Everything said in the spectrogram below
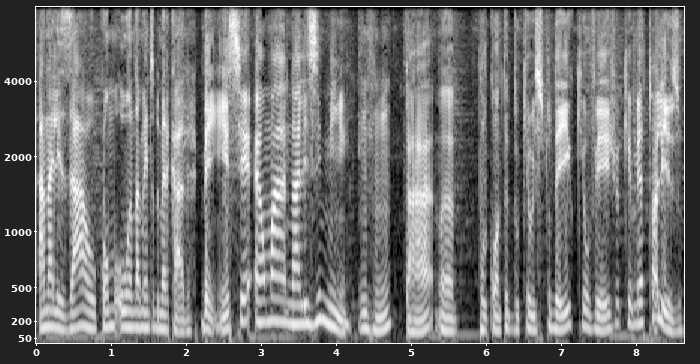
analisar o, como, o andamento do mercado? Bem, esse é uma análise minha, Uhum. tá? Ah, por conta do que eu estudei, o que eu vejo, o que eu me atualizo,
